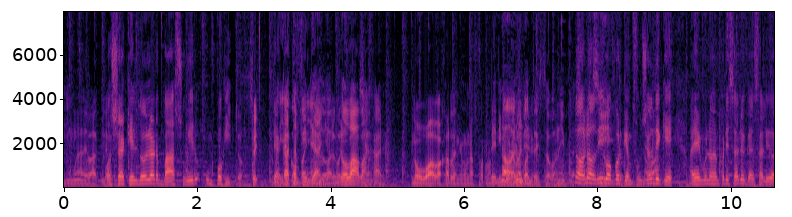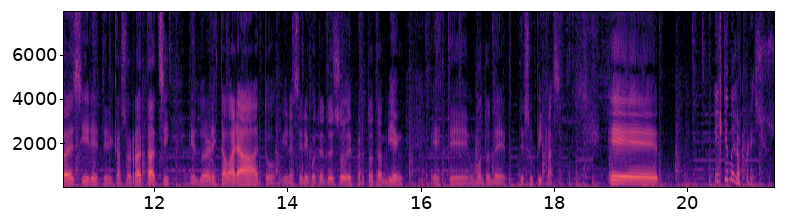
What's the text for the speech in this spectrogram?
ninguna debacle. O sea que el dólar va a subir un poquito. Sí. De acá hasta fin de año. No va a bajar. No va a bajar de ninguna forma. De ninguna no, en un contexto con inflación. No, no, digo porque en función de que hay algunos empresarios que han salido a decir, este, en el caso de Ratazzi, que el dólar está barato y una serie de cosas, todo eso despertó también este, un montón de, de suspicacias. Eh, el tema de los precios.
